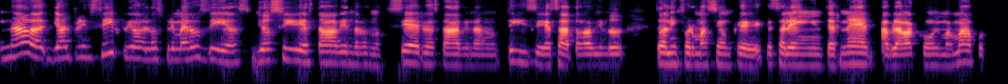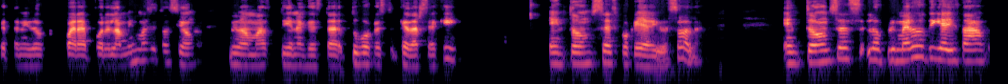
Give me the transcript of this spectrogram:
nada, ya al principio, en los primeros días, yo sí estaba viendo los noticieros, estaba viendo las noticias, estaba viendo toda la información que, que salía en internet, hablaba con mi mamá porque he tenido, para, por la misma situación, mi mamá tiene que estar, tuvo que quedarse aquí. Entonces, porque ella vive sola. Entonces, los primeros días yo estaba,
